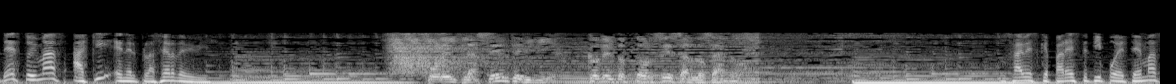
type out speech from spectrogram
De esto y más aquí en El Placer de Vivir. Por el placer de vivir con doctor César Lozano. Tú sabes que para este tipo de temas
